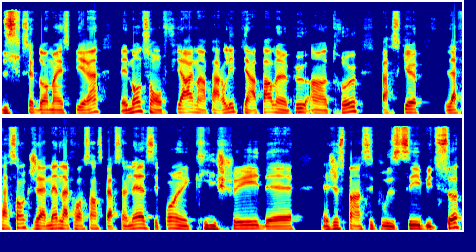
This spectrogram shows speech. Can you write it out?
du succès de Romain Inspirant. Mais le monde sont fiers d'en parler, puis en parlent un peu entre eux parce que la façon que j'amène la croissance personnelle, c'est pas un cliché de, juste penser positive et tout ça.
